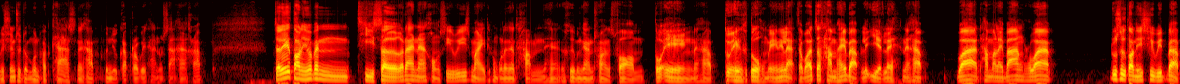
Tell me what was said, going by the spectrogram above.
Mission to the Moon Podcast นะครับคุณอยู่กับเราไปทานุสาหะครับ จะเรียกตอนนี้ว่าเป็น teaser ก็ได้นะของซีรีส์ใหม่ที่ผมกำลังจะทำนะฮะก็คือเป็นการ transform ตัวเองนะครับ ตัวเองคือตัวผมเองนี่แหละ แต่ว่าจะทำให้แบบละเอียดเลยนะครับ ว่าทำอะไรบ้าง เพราะว่ารู้สึกตอนนี้ชีวิตแบบ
